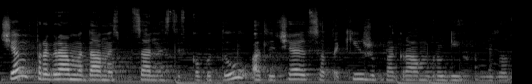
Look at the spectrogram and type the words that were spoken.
Чем программы данной специальности в КБТУ отличаются от таких же программ других вузов?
